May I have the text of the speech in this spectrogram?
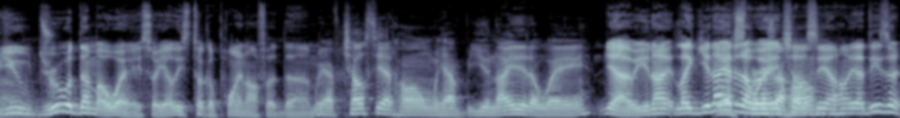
you drew with them away, so you at least took a point off of them. We have Chelsea at home. We have United away. Yeah, United like United away, at Chelsea home. at home. Yeah, these are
